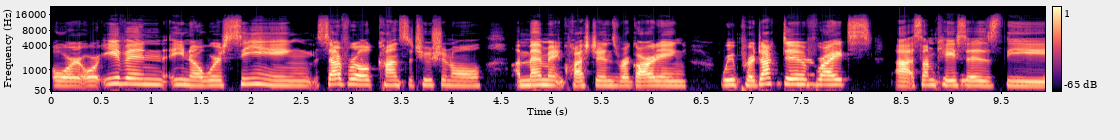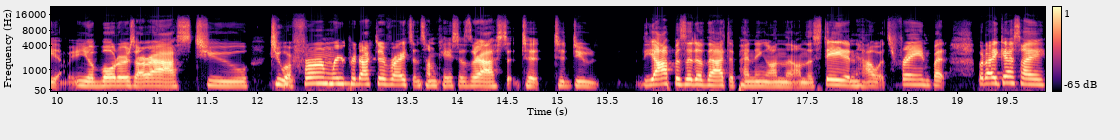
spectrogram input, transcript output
or or even you know we're seeing several constitutional amendment questions regarding reproductive rights. Uh, some cases the you know voters are asked to to affirm reproductive rights in some cases they're asked to to do the opposite of that depending on the on the state and how it's framed but but i guess i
